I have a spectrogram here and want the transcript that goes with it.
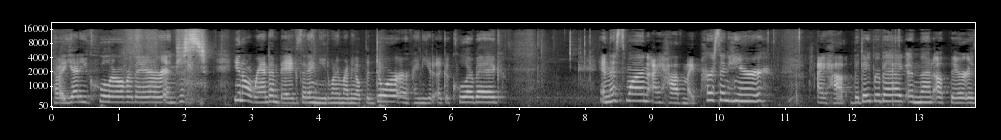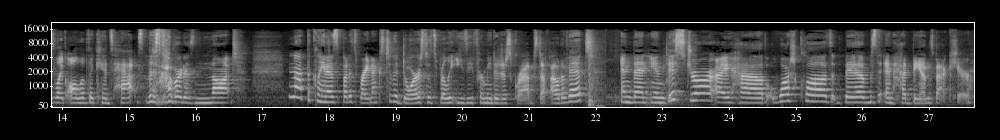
have a Yeti cooler over there, and just, you know, random bags that I need when I'm running out the door or if I need like a cooler bag. In this one, I have my purse in here. I have the diaper bag, and then up there is like all of the kids' hats. This cupboard is not not the cleanest, but it's right next to the door, so it's really easy for me to just grab stuff out of it. And then in this drawer, I have washcloths, bibs, and headbands back here.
